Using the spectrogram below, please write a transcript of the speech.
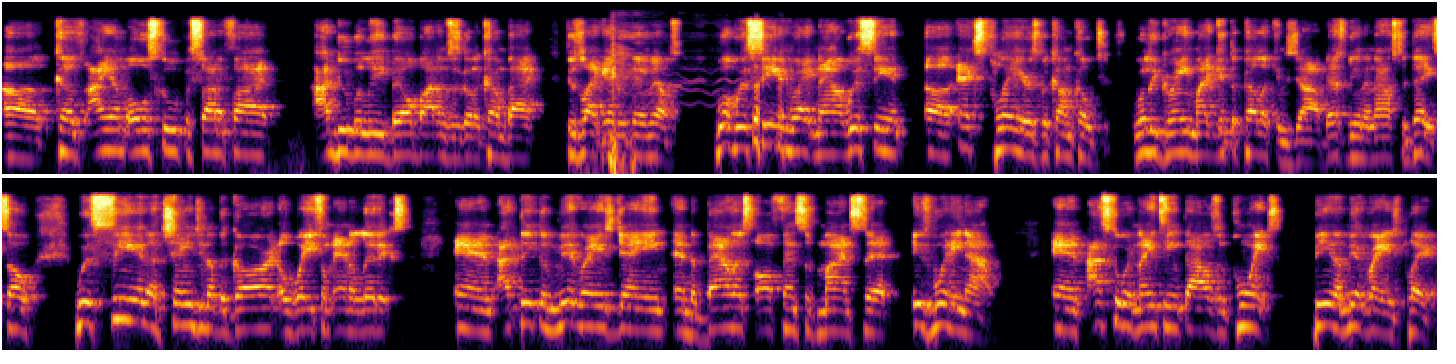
Because uh, I am old school personified. I do believe Bell Bottoms is going to come back, just like everything else. What we're seeing right now, we're seeing uh, ex players become coaches. Willie Green might get the Pelicans job. That's being announced today. So we're seeing a changing of the guard away from analytics. And I think the mid range game and the balanced offensive mindset is winning out. And I scored 19,000 points being a mid range player.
